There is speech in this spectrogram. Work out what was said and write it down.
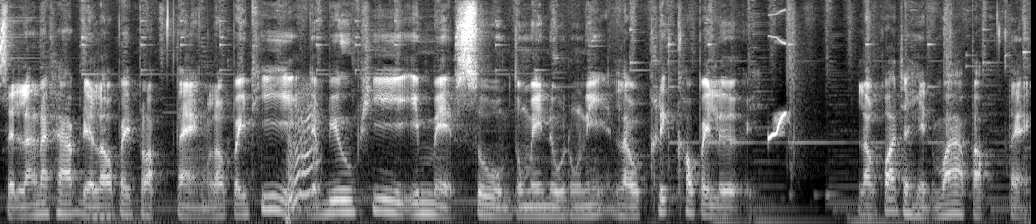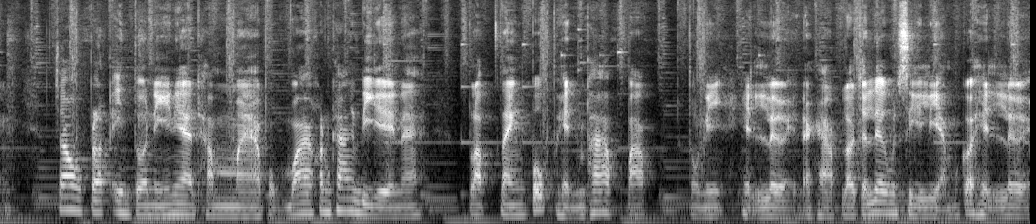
เสร็จแล้วนะครับ เดี๋ยวเราไปปรับแต่งเราไปที่ WP Image Zoom ตรงเมนูตรงนี้เราคลิกเข้าไปเลย เราก็จะเห็นว่าปรับแต่งเจ้าปลั๊กอินตัวนี้เนี่ยทำมาผมว่าค่อนข้างดีเลยนะปรับแต่งปุ๊บเห็นภาพปั๊บตรงนี้เห็นเลยนะครับ เราจะเลือกเป็นสี่เหลี่ยมก็เห็นเลย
